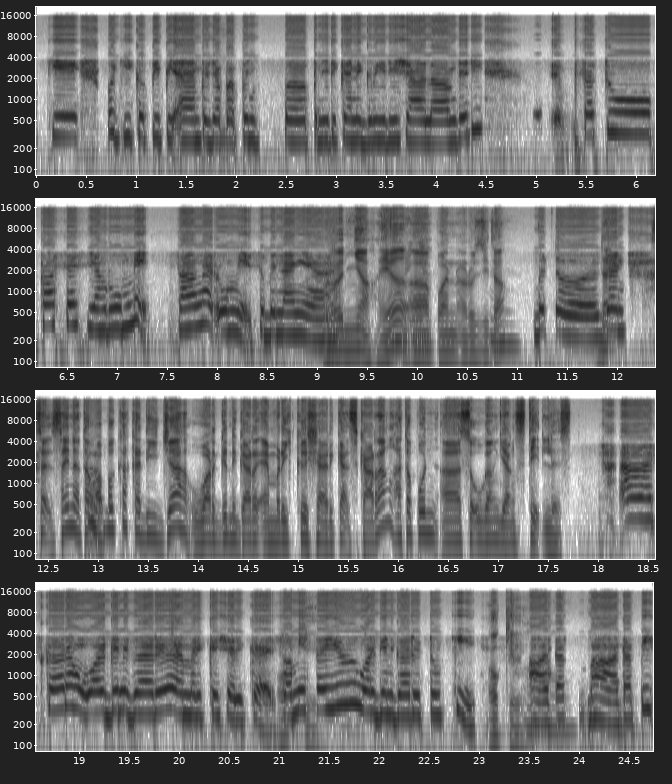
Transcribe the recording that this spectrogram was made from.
okey, pergi ke PPM, Pejabat Pen, Pendidikan Negeri di Shah Alam. Jadi eh, satu proses yang rumit sangat rumit sebenarnya. Renyah ya uh, puan Rosita. Hmm. Betul. Dan, dan saya, saya nak tahu hmm. apakah Khadijah warga negara Amerika Syarikat sekarang ataupun uh, seorang yang stateless? Uh, sekarang warga negara Amerika Syarikat. Suami okay. saya warga negara Turki. Okey. Uh, ta- uh, tapi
